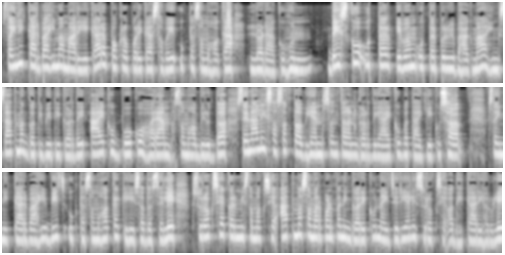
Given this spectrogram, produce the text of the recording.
सैनिक कार्यवाहीमा मारिएका र पक्राउ परेका सबै उक्त समूहका लडाकु हुन्। देशको उत्तर एवं उत्तर पूर्वी भागमा हिंसात्मक गतिविधि गर्दै आएको बोको हराम समूह विरुद्ध सेनाले सशक्त अभियान सञ्चालन गर्दै आएको बताइएको छ। सैनिक कार्यवाही बीच उक्त समूहका केही सदस्यले सुरक्षाकर्मी समक्ष आत्मसमर्पण पनि गरेको नाइजेरियाली सुरक्षा अधिकारीहरूले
